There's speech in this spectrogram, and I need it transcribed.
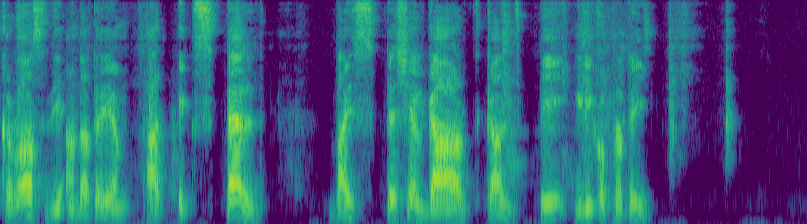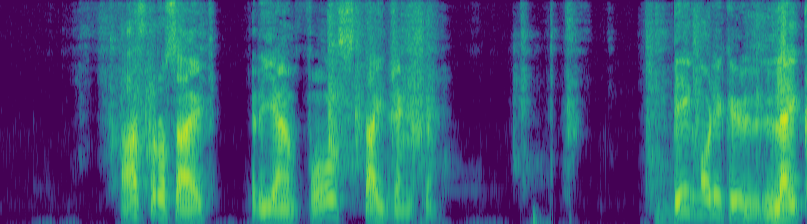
cross the endothelium are expelled by special guard called P-glycoprotein. Astrocyte reinforce tight junction. Big molecule like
